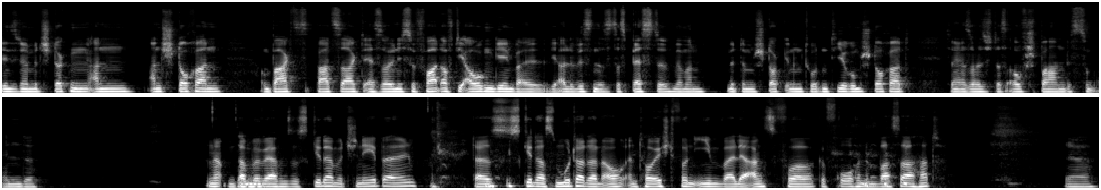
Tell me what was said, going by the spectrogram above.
den sie dann mit Stöcken an, anstochern. Und Bart, Bart sagt, er soll nicht sofort auf die Augen gehen, weil wir alle wissen, das ist das Beste, wenn man mit einem Stock in einem toten Tier rumstochert, sondern er soll sich das aufsparen bis zum Ende. Ja, dann, dann bewerfen sie Skinner mit Schneebällen. Da ist Skinners Mutter dann auch enttäuscht von ihm, weil er Angst vor gefrorenem Wasser hat. Ja.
